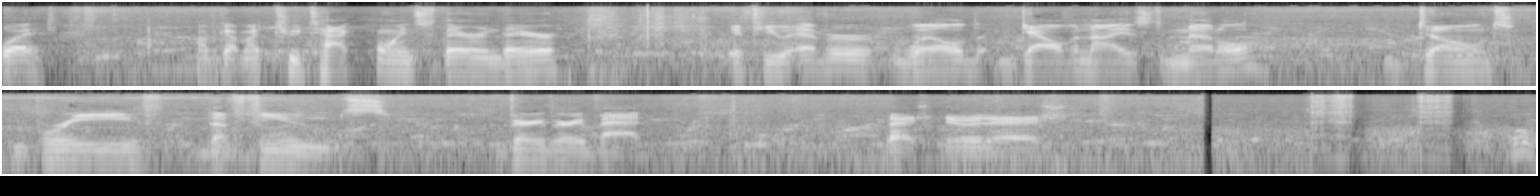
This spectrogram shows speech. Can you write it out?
Way. I've got my two tack points there and there. If you ever weld galvanized metal, don't breathe the fumes. Very, very bad. Let's do this. Oh.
